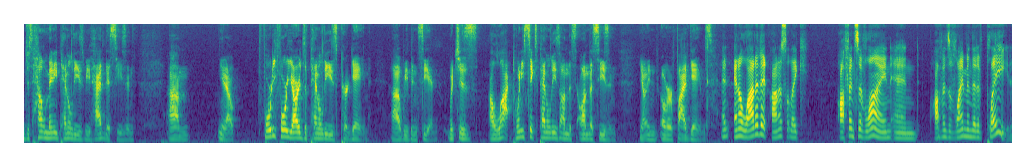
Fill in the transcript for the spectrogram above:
just how many penalties we've had this season. Um, you know, forty four yards of penalties per game. Uh, we've been seeing, which is a lot. Twenty six penalties on this on the season. You know, in over five games. and and a lot of it honestly like offensive line and offensive linemen that have played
